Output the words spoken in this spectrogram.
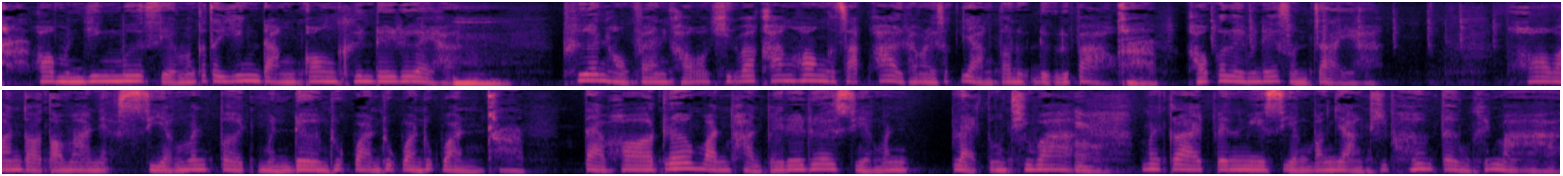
ครับพอมันยิ่งมืดเสียงมันก็จะยิ่งดังก้องขึ้นเรื่อยๆค่ะอืมเพื่อนของแฟนเขาอะคิดว่าข้างห้องซักผ้าหรือทำอะไรสักอย่างตอนดึกๆหรือเปล่าครับเขาก็เลยไม่ได้สนใจค่ะ พอวันต่อต่อมาเนี่ย เสียงมันเปิดเหมือนเดิมทุกวันทุกวันทุกวันครับ แต่พอเริ่มวันผ่านไปเรื่อยๆ เสียงมัน แปลกตรงที่ว่าอืมมันกลายเป็นมีเสียงบางอย่างที่เพิ่มเติมขึ้นมาค่ะ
